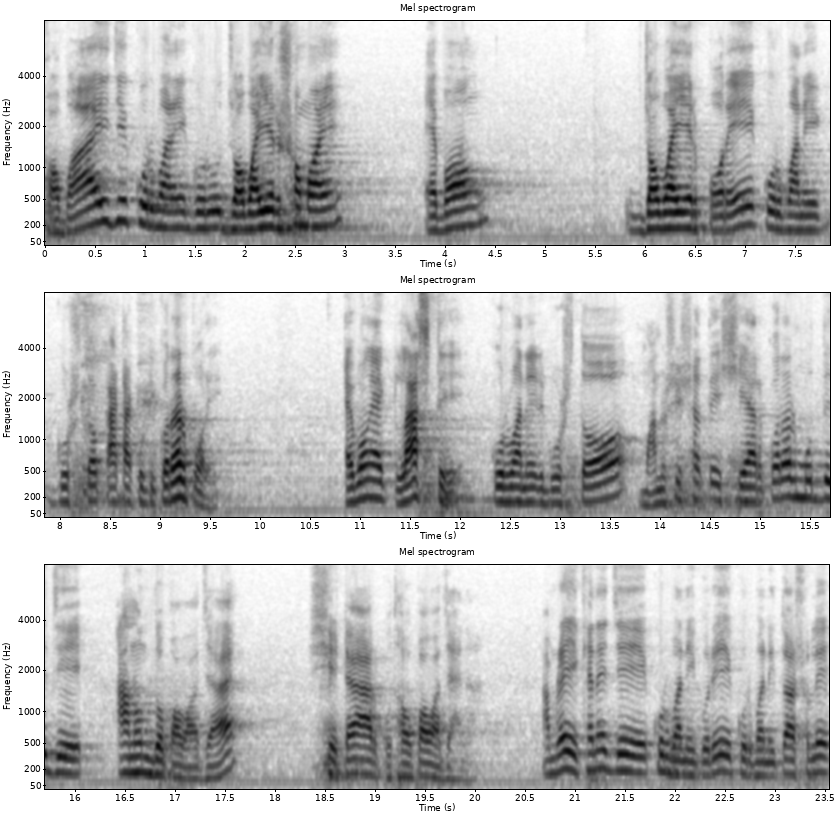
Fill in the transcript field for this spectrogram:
সবাই যে কোরবানি গরু জবাইয়ের সময় এবং জবাইয়ের পরে কোরবানি গোশত কাটাকুটি করার পরে। এবং এক লাস্টে কোরবানির গোশত মানুষের সাথে শেয়ার করার মধ্যে যে আনন্দ পাওয়া যায়, সেটা আর কোথাও পাওয়া যায় না। আমরা এখানে যে কোরবানি করি, এই কোরবানি তো আসলে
